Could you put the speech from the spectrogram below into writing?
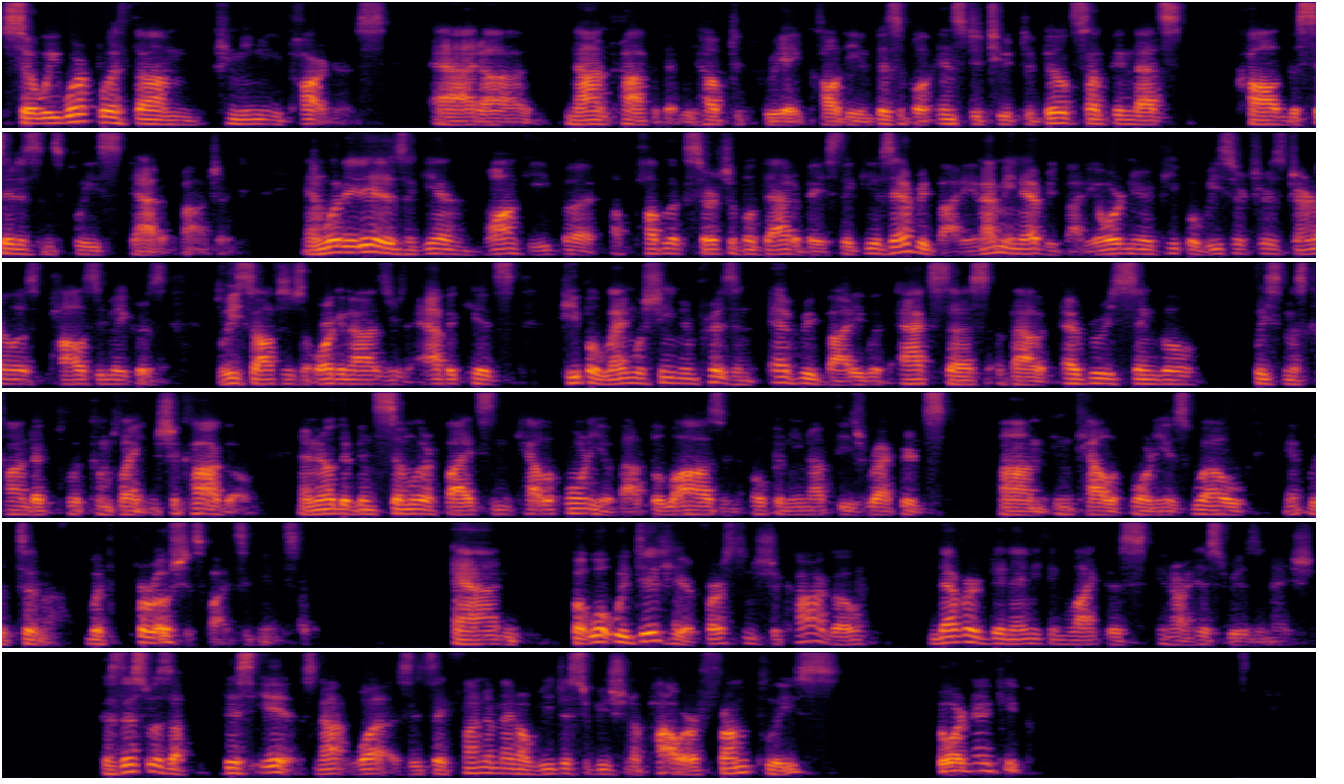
So we work with um, community partners at a nonprofit that we helped to create called the Invisible Institute to build something that's called the Citizens Police Data Project. And what it is, again, wonky, but a public searchable database that gives everybody, and I mean everybody, ordinary people, researchers, journalists, policymakers, police officers, organizers, advocates, people languishing in prison, everybody with access about every single police misconduct complaint in Chicago. I know there have been similar fights in California about the laws and opening up these records um, in California as well, with, with ferocious fights against it. And but what we did here, first in Chicago, never been anything like this in our history as a nation. Because this was a this is, not was, it's a fundamental redistribution of power from police to ordinary people.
